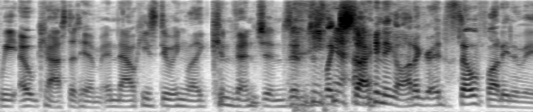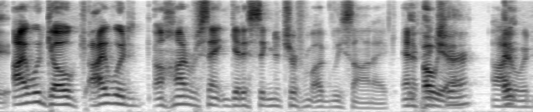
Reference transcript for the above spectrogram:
we outcasted him and now he's doing like conventions and just like Yeah. signing autographs. It's so funny to me. i would go i would 100% get a signature from ugly sonic and a picture Oh, yeah. i And would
